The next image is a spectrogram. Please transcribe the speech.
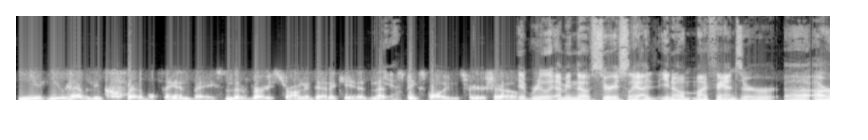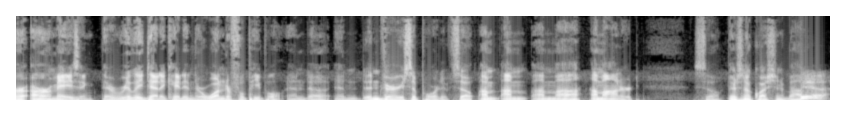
You you have an incredible fan base, and they're very strong and dedicated, and that yeah. speaks volumes for your show. It really, I mean, no, seriously, I you know my fans are uh, are are amazing. They're really dedicated. They're wonderful people, and uh, and and very supportive. So I'm I'm I'm uh, I'm honored. So there's no question about it. yeah. it.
